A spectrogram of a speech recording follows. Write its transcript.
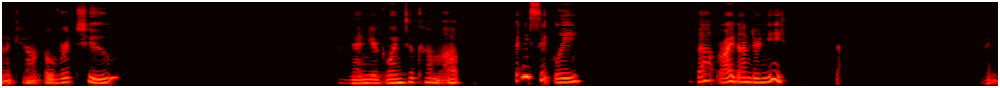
going to count over two. And then you're going to come up basically about right underneath that. Okay.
